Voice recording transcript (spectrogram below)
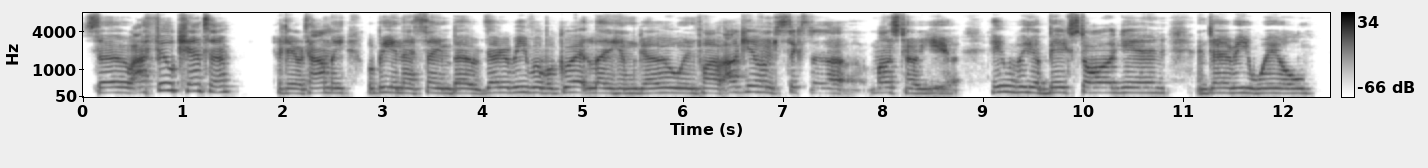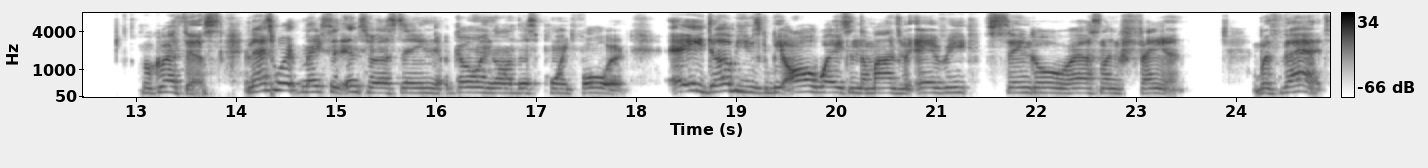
So I feel Kenta Hideo Itami will be in that same boat. WWE will regret letting him go, and probably I'll give him six uh, months to a year. He will be a big star again, and WWE will regret this. And that's what makes it interesting going on this point forward. AEW is going to be always in the minds of every single wrestling fan. With that,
